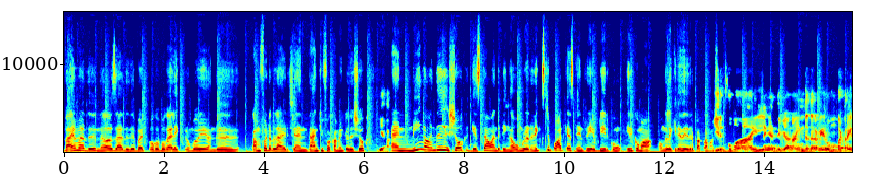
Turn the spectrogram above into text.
பயமா இருந்தது நர்வஸாக இருந்தது. பட் போக போக லைக் ரொம்பவே வந்து கம்ஃபர்டபுள் ஆயிடுச்சு. And thank you for coming to the show and நீங்க வந்து ஷோக்கு கெஸ்டா வந்துட்டீங்க. உங்களோட நெக்ஸ்ட் பாட்காஸ்ட் என்ட்ரி எப்படி இருக்கும்? இருக்குமா? உங்களுக்கு இருந்து எதிர்பார்க்கலாமா இருக்குமா? இல்லைங்க திவ்யா. நான் இந்த தடவையே ரொம்ப ட்ரை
